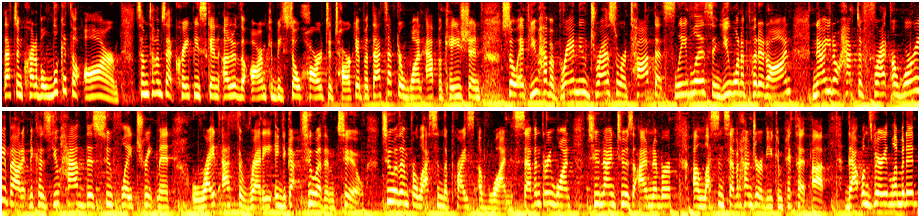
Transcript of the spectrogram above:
That's incredible. Look at the arm. Sometimes that crepey skin under the arm can be so hard to target, but that's after one application. So if you have a brand new dress or a top that's sleeveless and you wanna put it on, now you don't have to fret or worry about it because you have this souffle treatment right at the ready, and you got two of them too. Two of them for less than the price of one. 731-292 is the item number. On less than 700 of you can pick that up. That one's very limited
